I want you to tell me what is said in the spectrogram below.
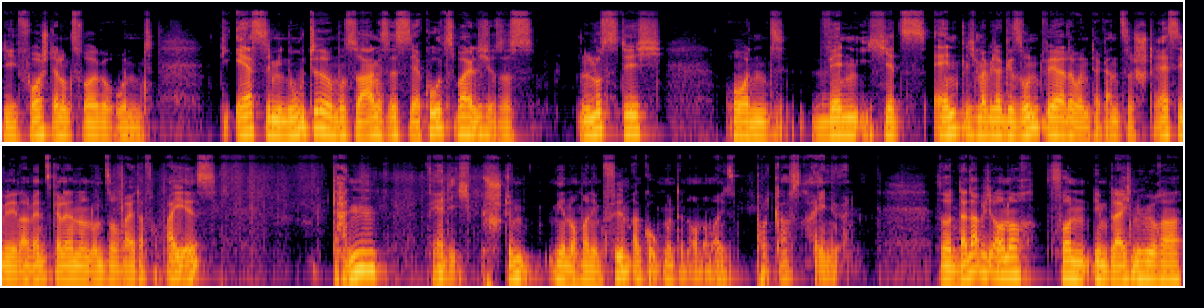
die Vorstellungsfolge und die erste Minute, muss sagen, es ist sehr kurzweilig, es ist lustig und wenn ich jetzt endlich mal wieder gesund werde und der ganze Stress über den Adventskalendern und so weiter vorbei ist, dann werde ich bestimmt mir nochmal den Film angucken und dann auch nochmal diesen Podcast reinhören. So, und dann habe ich auch noch von dem gleichen Hörer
